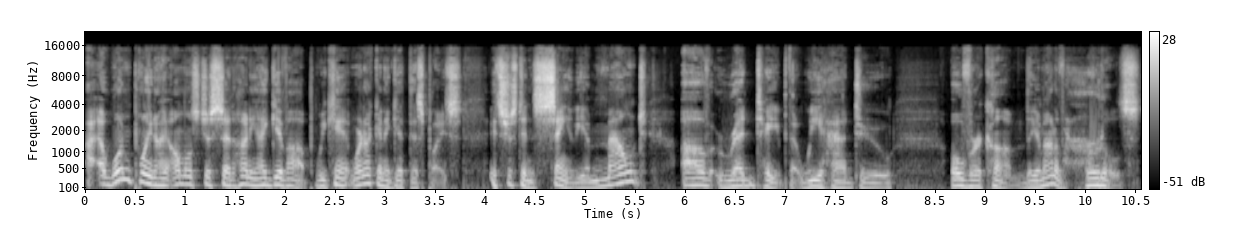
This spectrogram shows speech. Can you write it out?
At one point, I almost just said, honey, I give up. We can't, we're not going to get this place. It's just insane. The amount of red tape that we had to overcome, the amount of hurdles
